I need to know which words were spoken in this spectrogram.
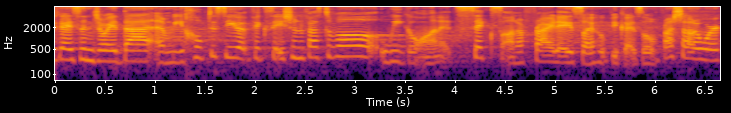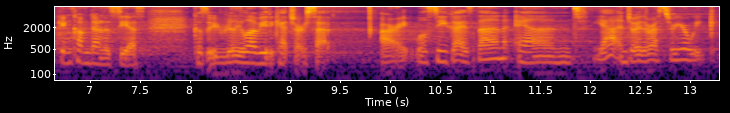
you guys enjoyed that, and we hope to see you at Fixation Festival. We go on at 6 on a Friday, so I hope you guys will rush out of work and come down to see us because we'd really love you to catch our set. All right, we'll see you guys then, and yeah, enjoy the rest of your week.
